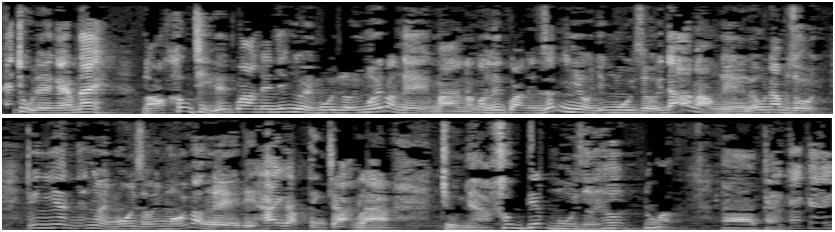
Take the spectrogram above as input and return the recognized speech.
Cái chủ đề ngày hôm nay nó không chỉ liên quan đến những người môi giới mới vào nghề mà nó còn liên quan đến rất nhiều những môi giới đã vào nghề lâu năm rồi. Tuy nhiên những người môi giới mới vào nghề thì hay gặp tình trạng là chủ nhà không tiếp môi giới hơn, đúng không ạ? À, cái cái cái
